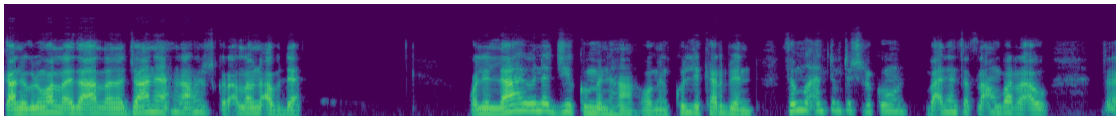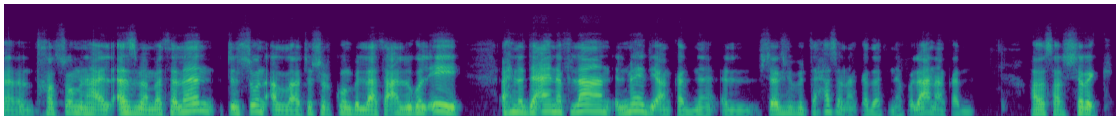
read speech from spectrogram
كانوا يقولون والله إذا الله نجانا إحنا راح نشكر الله ونعبده. قل الله ينجيكم منها ومن كل كرب. ثم أنتم تشركون. بعدين تطلعون برا أو تخلصون من هاي الأزمة مثلا تنسون الله تشركون بالله تعالى يقول إيه إحنا دعينا فلان المهدي أنقذنا الشريف بنت حسن أنقذتنا فلان أنقذنا. هذا صار شرك.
